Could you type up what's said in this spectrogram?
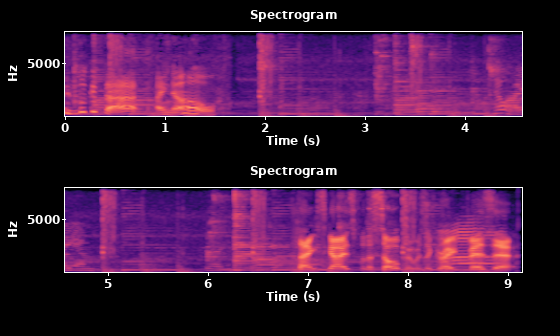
on. Hey, look at that. I know. No, I am. Thanks, guys, for the soap. It was a great visit.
